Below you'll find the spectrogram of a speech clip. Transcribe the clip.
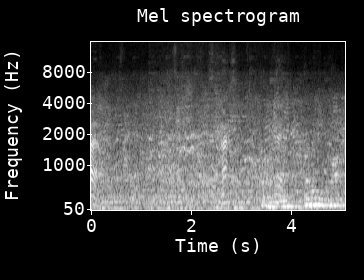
ไม่ได้เหรอนะก็จะมีเพราะน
